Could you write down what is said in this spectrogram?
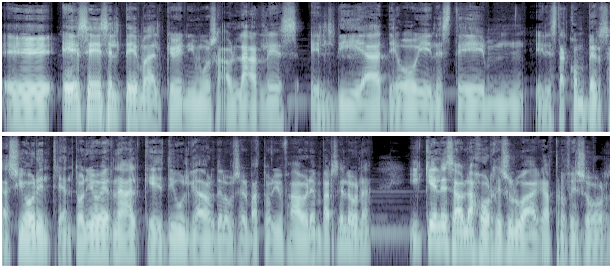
eh, ese es el tema del que venimos a hablarles el día de hoy en, este, mm, en esta conversación entre Antonio Bernal, que es divulgador del Observatorio Fabra en Barcelona, y quien les habla Jorge Zuluaga, profesor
